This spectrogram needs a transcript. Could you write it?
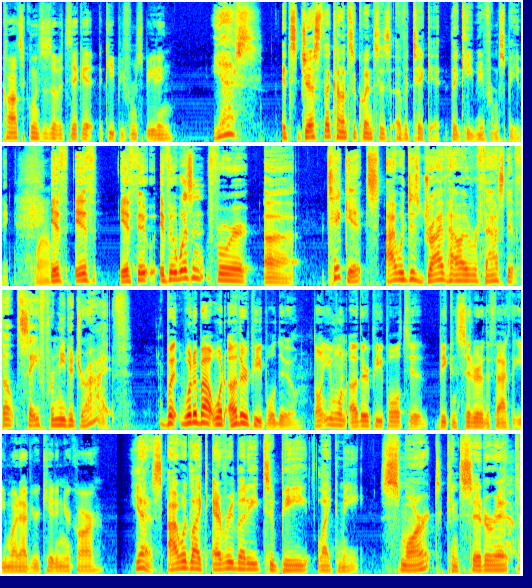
consequences of a ticket that keep you from speeding? Yes. It's just the consequences of a ticket that keep me from speeding. Wow. If if if it if it wasn't for uh tickets, I would just drive however fast it felt safe for me to drive. But what about what other people do? Don't you want other people to be considerate of the fact that you might have your kid in your car? Yes, I would like everybody to be like me. Smart, considerate,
